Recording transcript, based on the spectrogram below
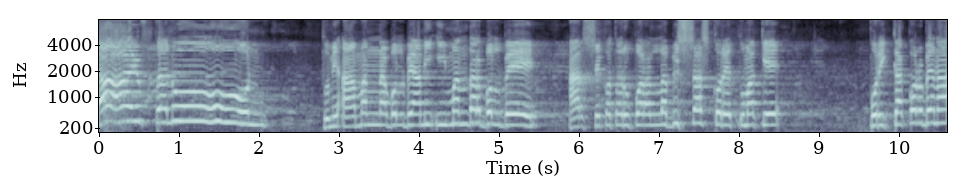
লা ইফতানুন তুমি আমান্না বলবে আমি ইমানদার বলবে আর সে কথার উপর আল্লাহ বিশ্বাস করে তোমাকে পরীক্ষা করবে না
